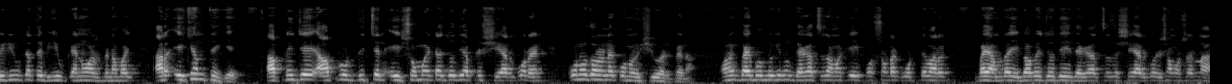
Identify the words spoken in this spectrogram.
ভিডিওটাতে ভিউ কেন আসবে না ভাই? আর এখান থেকে আপনি যে আপলোড দিচ্ছেন, এই সময়টা যদি আপনি শেয়ার করেন, কোনো ধরনের কোনো ইস্যু আসবে না। অনেক ভাই বন্ধু কিন্তু দেখা যাচ্ছে যে আমাকে এই প্রশ্নটা করতে পারেন। ভাই, আমরা এইভাবে যদি দেখা যাচ্ছে যে শেয়ার করি, সমস্যা না।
